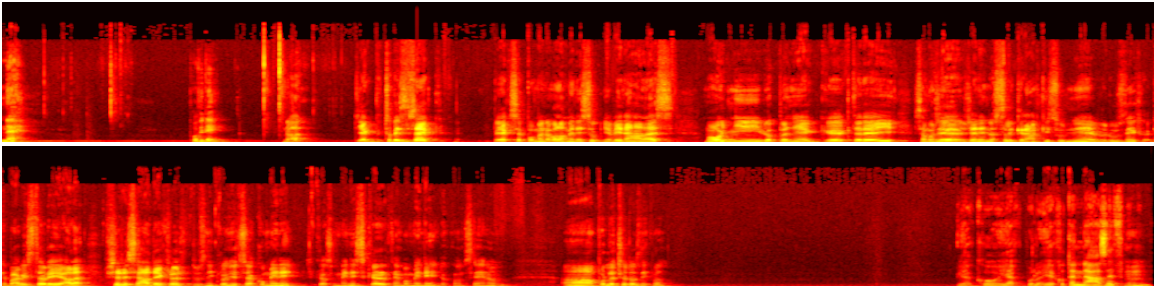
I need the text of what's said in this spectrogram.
Ne. Povídej. No, jak, co bys řekl, jak se pomenovala minisukně? Vynález módní doplněk, který samozřejmě ženy nosily krátký sukně v různých etapách historii, ale v 60. letech vzniklo něco jako mini, říkal jsem miniskirt nebo mini dokonce jenom. A podle čeho to vzniklo? Jako, jak podle, jako ten název? Hmm?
